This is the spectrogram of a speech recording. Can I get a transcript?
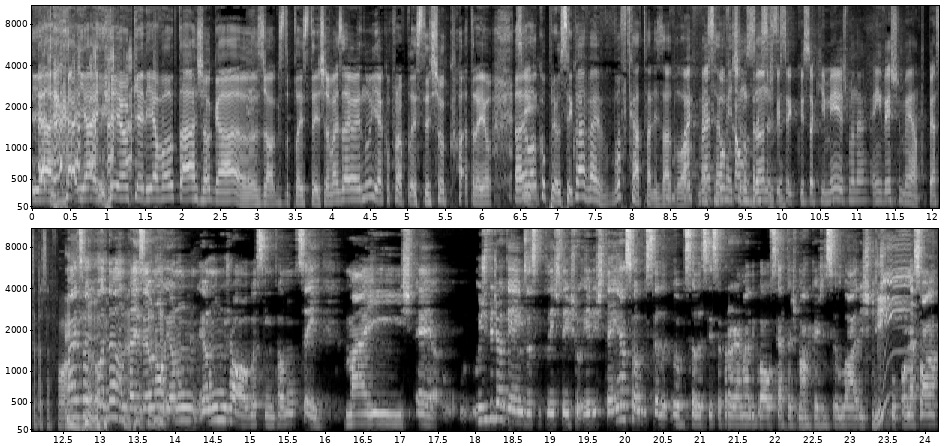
E, a- e aí eu queria voltar a jogar os jogos do PlayStation, mas aí eu não ia comprar o PlayStation 4, aí eu, aí Sim. eu comprei o 5, ah, vai, vou ficar atualizado logo, Vai, vai, mas vou realmente ficar não uns anos com isso, com isso aqui mesmo, né? É investimento. Pensa dessa forma. Mas, ô, ô, Dantas, eu não, eu, não, eu não jogo, assim, então não sei. Mas é, os videogames, assim, Playstation, eles têm essa obsole- obsolescência programada igual certas marcas de celulares que, Ih! tipo, começam a,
